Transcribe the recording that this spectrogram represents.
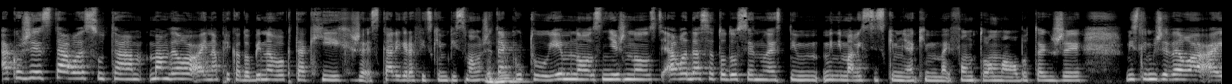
Akože stále sú tam, mám veľa aj napríklad objednávok takých, že s kaligrafickým písmom, že uh-huh. takú tú jemnosť, nežnosť, ale dá sa to dosiahnuť aj s tým minimalistickým nejakým aj fontom, alebo takže myslím, že veľa aj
